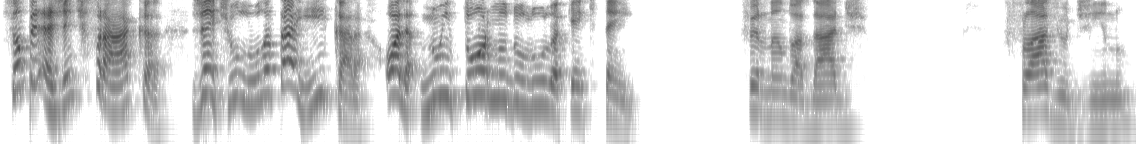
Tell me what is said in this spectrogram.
São é gente fraca. Gente, o Lula tá aí, cara. Olha, no entorno do Lula, quem que tem? Fernando Haddad, Flávio Dino.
